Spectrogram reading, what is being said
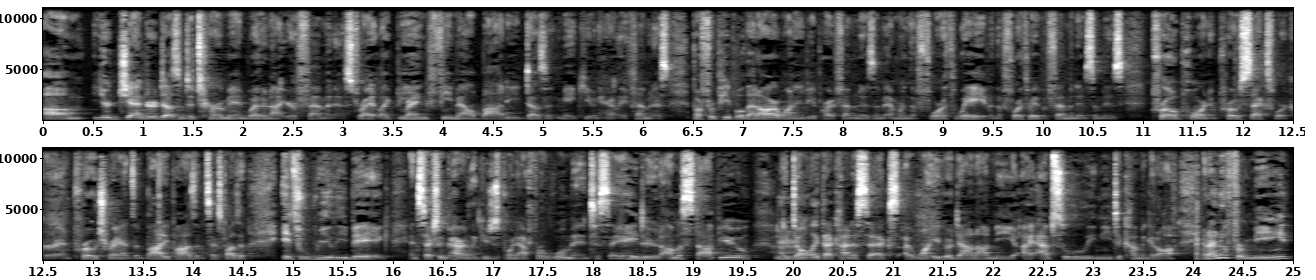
um, your gender doesn't determine whether or not you're feminist, right? Like being Right. female body doesn't make you inherently feminist. But for people that are wanting to be a part of feminism, and we're in the fourth wave, and the fourth wave of feminism is pro porn and pro sex worker and pro trans and body positive and sex positive. It's really big and sexually empowering, like you just point out, for a woman to say, "Hey, dude, I'm gonna stop you. I mm. don't like that kind of sex. I want you to go down on me. I absolutely need to come and get off." And I know for me,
